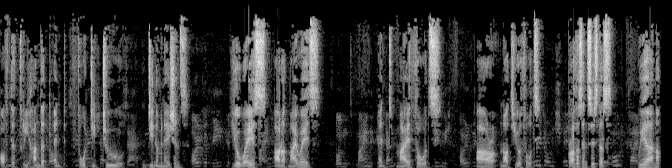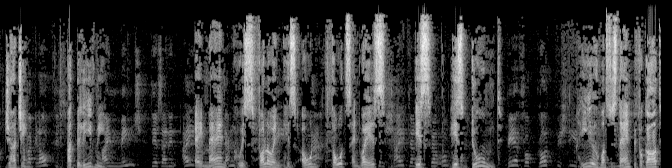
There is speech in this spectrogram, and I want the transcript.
of the 342 denominations? Your ways are not my ways, and my thoughts sind nicht eure are not your thoughts. Brothers and sisters, we are not judging, Aber glaubt es, but believe me, a man who is following his own thoughts and ways is he's doomed. He who wants to stand before God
